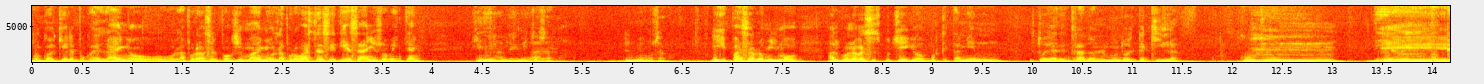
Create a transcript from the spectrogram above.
en cualquier época del año, o la pruebas el próximo año, o la probaste hace 10 años o 20 años, tiene el mismito sabor, el mismo sabor. Y pasa lo mismo, alguna vez escuché yo, porque también estoy adentrado en el mundo del tequila, con un eh,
